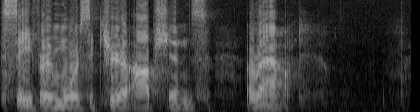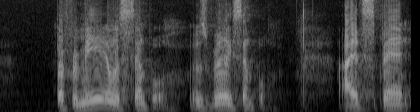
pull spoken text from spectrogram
safer, more secure options around. But for me, it was simple. It was really simple. I had spent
